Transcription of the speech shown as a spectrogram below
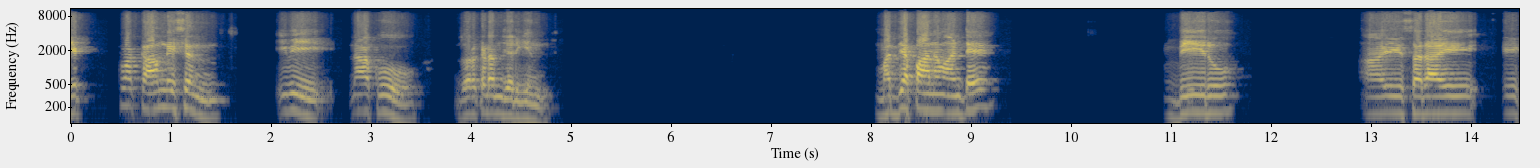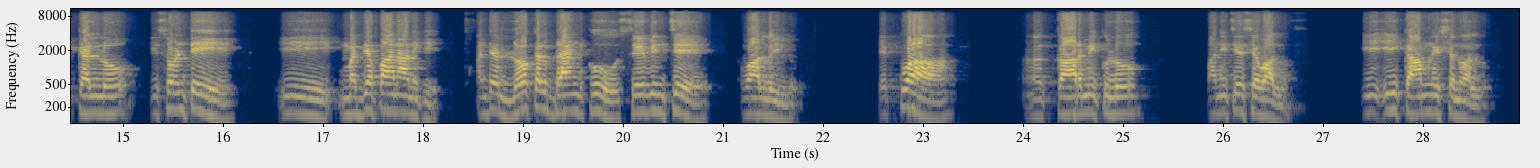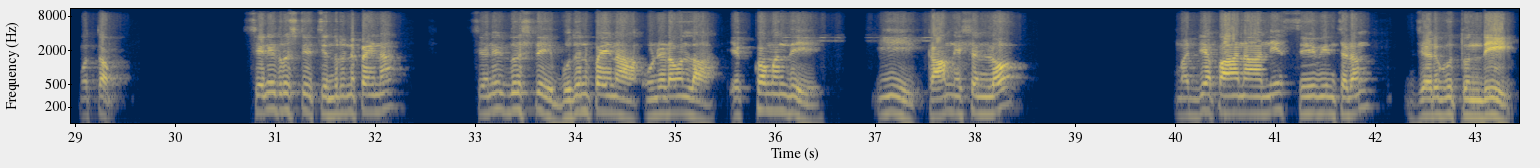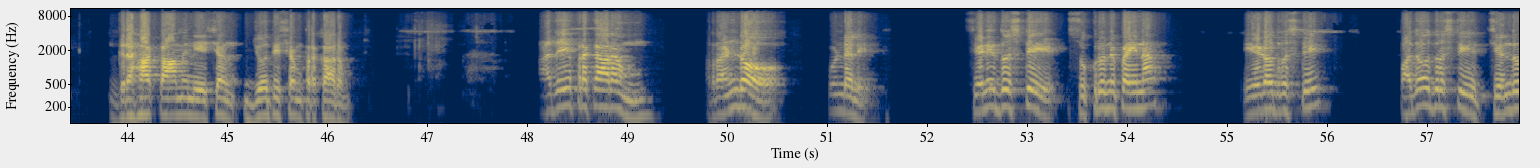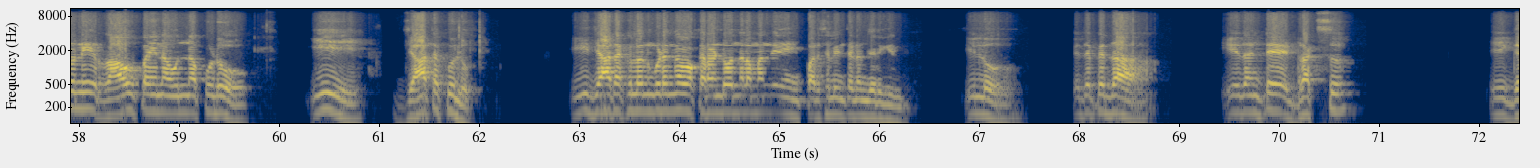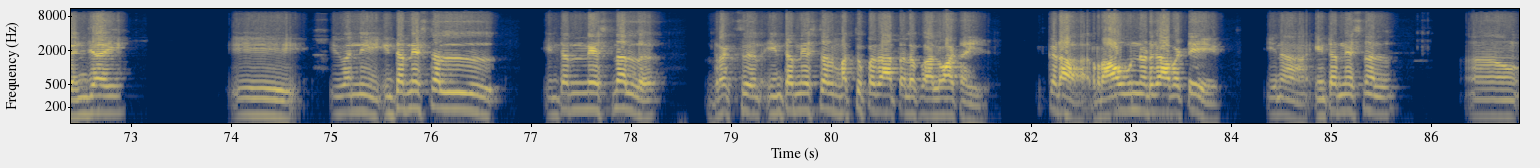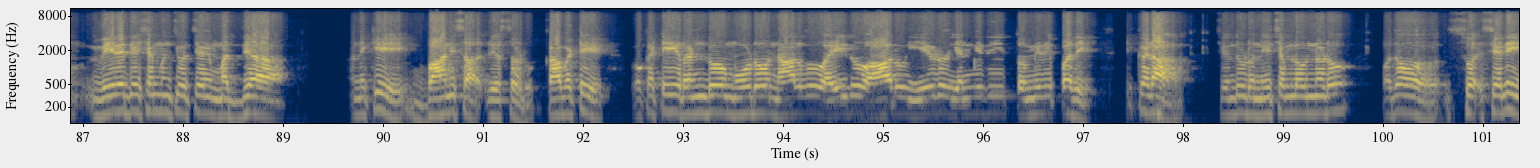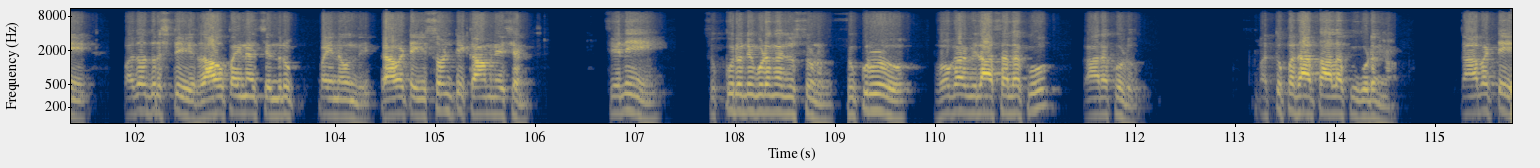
ఎక్కువ కాంబినేషన్ ఇవి నాకు దొరకడం జరిగింది. మద్యపానం అంటే బీరు ఈ సరాయి ఈ కళ్ళు ఇసొంటి ఈ మద్యపానానికి అంటే లోకల్ బ్రాండ్కు సేవించే వాళ్ళు ఇల్లు. ఎక్కువ కార్మికులు పనిచేసే వాళ్ళు. ఈ ఈ కాంబినేషన్ వాళ్ళు మొత్తం. శని దృష్టి చంద్రుని పైన శని దృష్టి బుధుని పైన ఉండడం వల్ల ఎక్కువ మంది ఈ కాంబినేషన్లో మద్యపానాన్ని సేవించడం జరుగుతుంది. గ్రహ కాంబినేషన్ జ్యోతిషం ప్రకారం. అదే ప్రకారం రెండో కుండలి. శని దృష్టి శుక్రుని పైన ఏడో దృష్టి పదో దృష్టి చంద్రుని రావు పైన ఉన్నప్పుడు ఈ జాతకులు. ఈ జాతకులను కూడా ఒక రెండు వందల మంది పరిశీలించడం జరిగింది. వీళ్ళు పెద్ద పెద్ద ఏదంటే డ్రగ్స్ ఈ గంజాయి ఈ ఇవన్నీ ఇంటర్నేషనల్ ఇంటర్నేషనల్ డ్రగ్స్ ఇంటర్నేషనల్ మత్తు పదార్థాలకు అలవాటయ్యి. ఇక్కడ రావు ఉన్నాడు కాబట్టి ఈయన ఇంటర్నేషనల్ వేరే దేశం నుంచి వచ్చే మద్యానికి బానిస చేస్తాడు. కాబట్టి ఒకటి రెండు మూడు నాలుగు ఐదు ఆరు ఏడు ఎనిమిది తొమ్మిది పది. ఇక్కడ చంద్రుడు నీచంలో ఉన్నాడు. పదో శని పదో దృష్టి రావు పైన చంద్రు పైన ఉంది. కాబట్టి ఇసొంటి కాంబినేషన్ శని శుక్రుని కూడా చూస్తుడు. శుక్రుడు భోగ విలాసాలకు కారకుడు మత్తు పదార్థాలకు కూడా కాబట్టి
